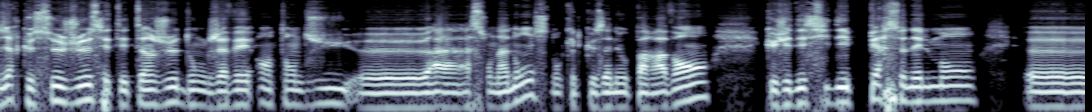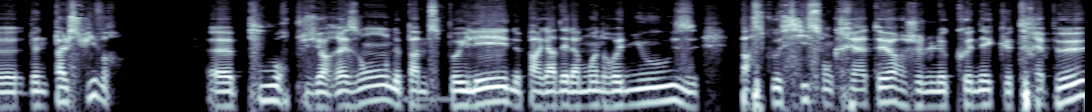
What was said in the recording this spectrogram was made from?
dire que ce jeu c'était un jeu donc j'avais entendu euh, à, à son annonce donc quelques années auparavant que j'ai décidé personnellement euh, de ne pas le suivre euh, pour plusieurs raisons, ne pas me spoiler, ne pas regarder la moindre news, parce qu'aussi son créateur, je ne le connais que très peu,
